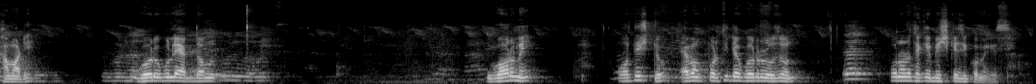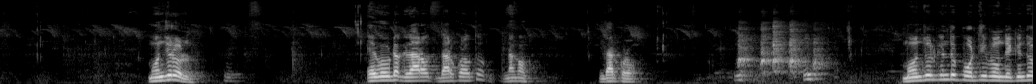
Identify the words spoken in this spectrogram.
খামারে গরুগুলো একদম গরমে অতিষ্ঠ এবং প্রতিটা গরুর ওজন পনেরো থেকে বিশ কেজি কমে গেছে। মঞ্জুরুল, এই গরুটা দাঁড় দাঁড় করাও তো? না গাও দাঁড় করাও। মঞ্জুর কিন্তু প্রতিবন্ধী, কিন্তু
